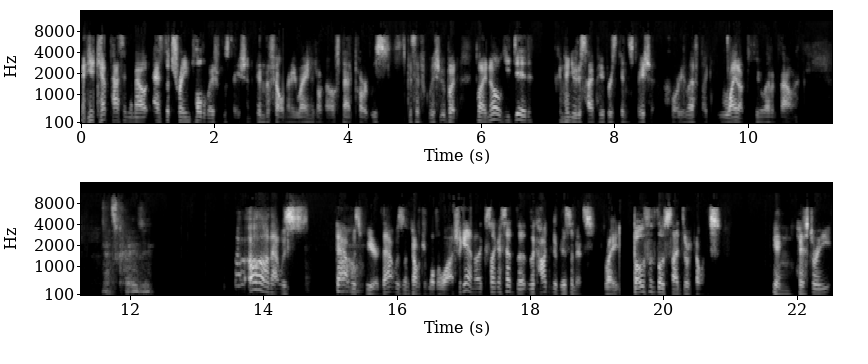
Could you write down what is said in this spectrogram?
And he kept passing them out as the train pulled away from the station in the film anyway. I don't know if that part was specifically true, but but I know he did continue to sign papers in the station before he left, like right up to the eleventh hour. That's crazy. Oh, that was that wow. was weird. That was uncomfortable to watch. Again, like, like I said, the, the cognitive dissonance, right? Both of those sides are villains in history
